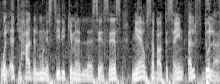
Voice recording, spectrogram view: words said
والاتحاد المونستيري كما ال CSS 197 ألف دولار.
